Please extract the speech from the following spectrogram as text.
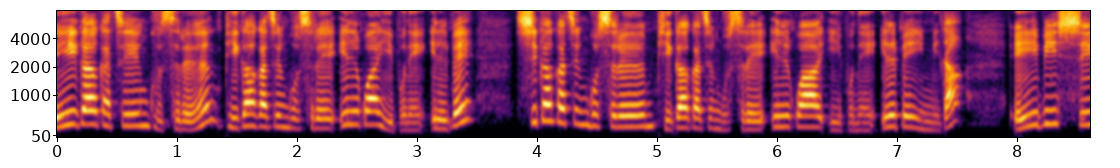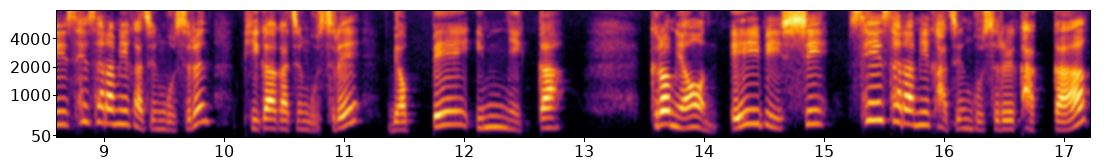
A가 가진 구슬은 B가 가진 구슬의 1과 2분의 1배, C가 가진 구슬은 B가 가진 구슬의 1과 2분의 1배입니다. A, B, C 세 사람이 가진 구슬은 B가 가진 구슬의 몇 배입니까? 그러면 A, B, C 세 사람이 가진 구슬을 각각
